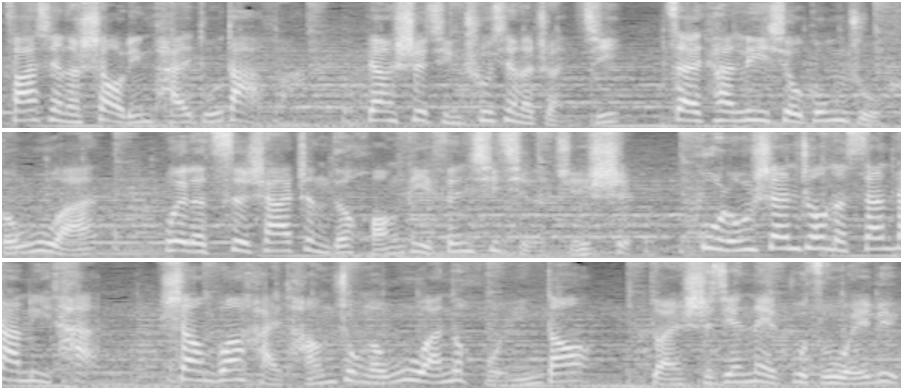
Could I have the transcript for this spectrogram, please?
发现了少林排毒大法，让事情出现了转机。再看丽秀公主和乌丸，为了刺杀正德皇帝，分析起了局势。护龙山庄的三大密探，上官海棠中了乌丸的火云刀，短时间内不足为虑。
